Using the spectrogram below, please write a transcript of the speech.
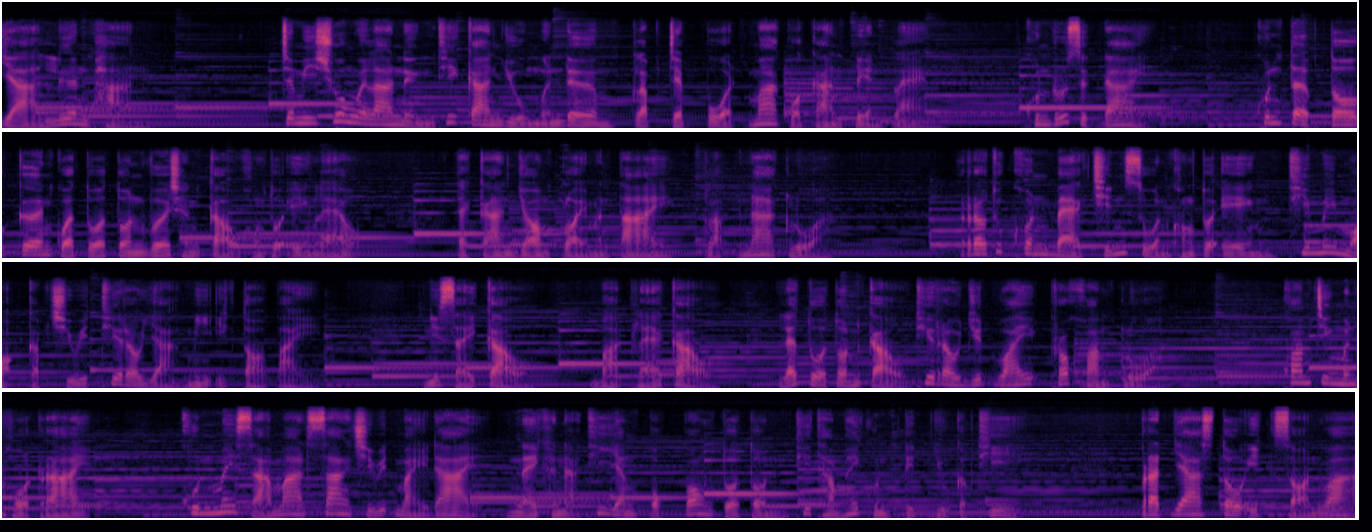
อย่าเลื่อนผ่าน จะมีช่วงเวลาหนึ่งที่การอยู่เหมือนเดิมกลับเจ็บปวดมากกว่าการเปลี่ยนแปลง คุณรู้สึกได้ คุณเติบโตเกินกว่าตัวตนเวอร์ชันเก่าของตัวเองแล้ว แต่การยอมปล่อยมันตายกลับน่ากลัว เราทุกคนแบกชิ้นส่วนของตัวเองที่ไม่เหมาะกับชีวิตที่เราอยากมีอีกต่อไป นิสัยเก่า บาดแผลเก่า และตัวตนเก่าที่เรายึดไว้เพราะความกลัว ความจริงมันโหดร้าย คุณไม่สามารถสร้างชีวิตใหม่ได้ ในขณะที่ยังปกป้องตัวตนที่ทำให้คุณติดอยู่กับที่ ปรัชญาสโตอิกสอนว่า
